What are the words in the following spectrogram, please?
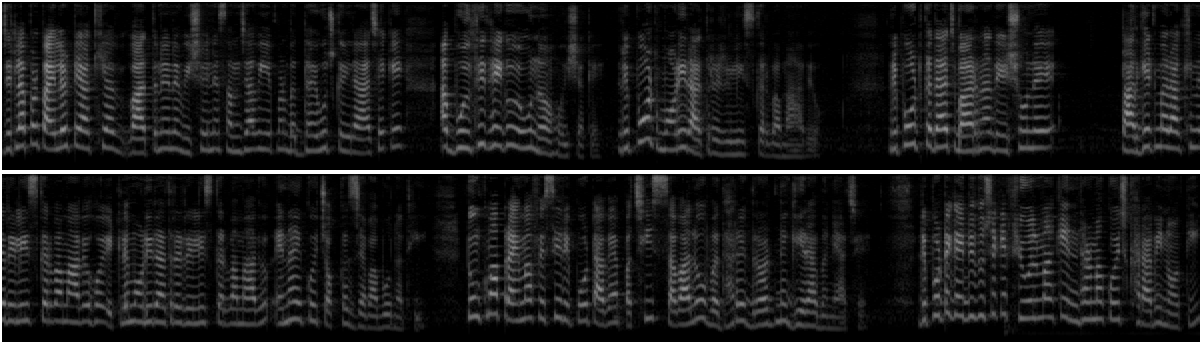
જેટલા પણ પાયલટે આખી આ વાતને અને વિષયને સમજાવી એ પણ બધા એવું જ કહી રહ્યા છે કે આ ભૂલથી થઈ ગયું એવું ન હોઈ શકે. રિપોર્ટ મોડી રાત્રે રિલીઝ કરવામાં આવ્યો. રિપોર્ટ કદાચ બહારના દેશોને ટાર્ગેટમાં રાખીને રિલીઝ કરવામાં આવ્યો હોય, એટલે મોડી રાત્રે રિલીઝ કરવામાં આવ્યો, એના એ કોઈ ચોક્કસ જવાબો નથી. ટૂંકમાં પ્રાઇમાફેસી રિપોર્ટ આવ્યા પછી સવાલો વધારે દ્રઢને ઘેરા બન્યા છે. રિપોર્ટે કહી દીધું છે કે ફ્યુઅલમાં કે ઈંધણમાં કોઈ જ ખરાબી નહોતી.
